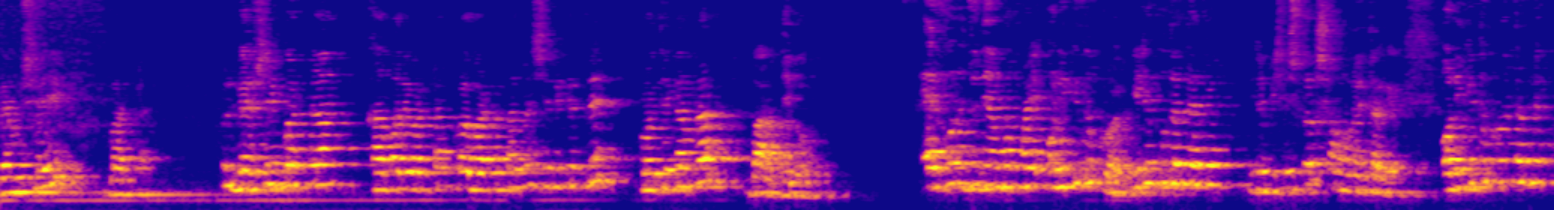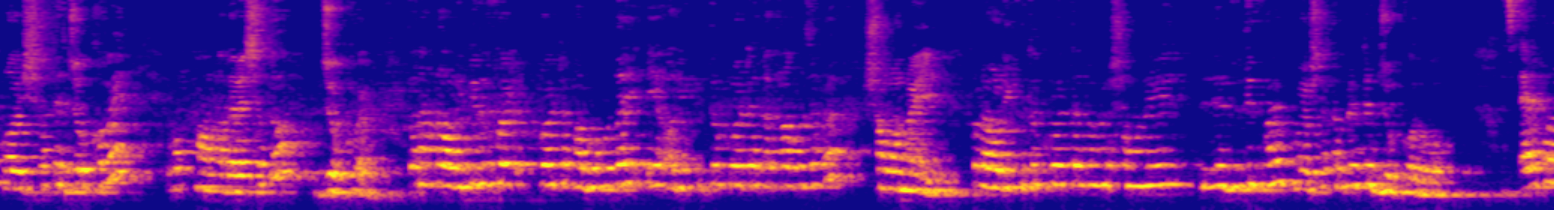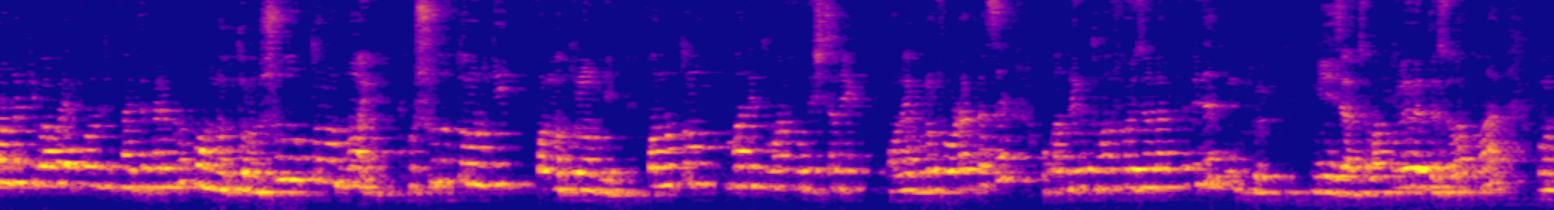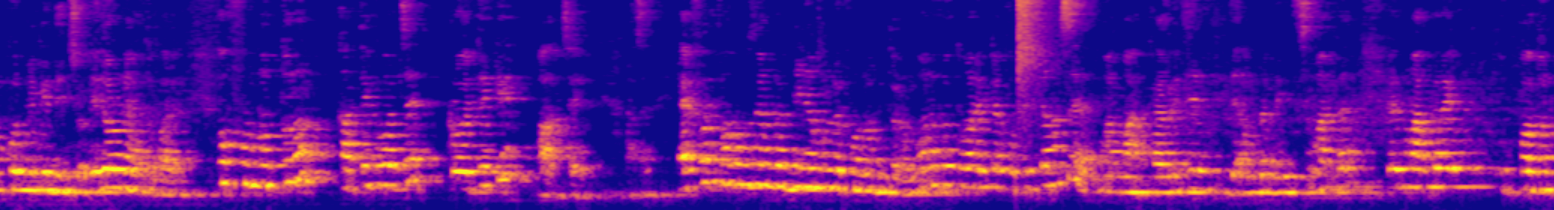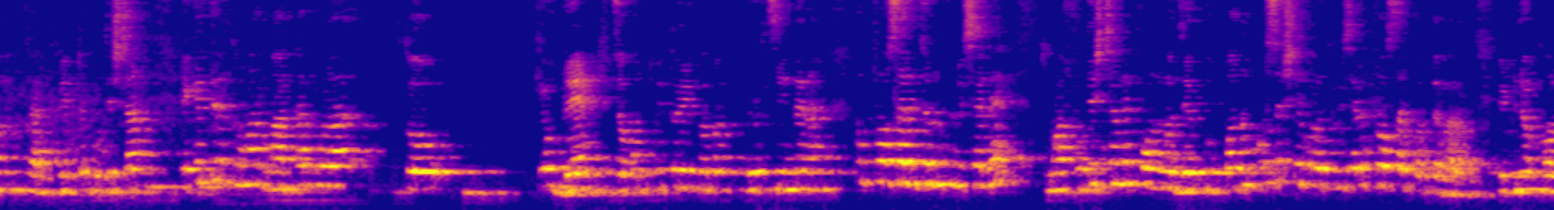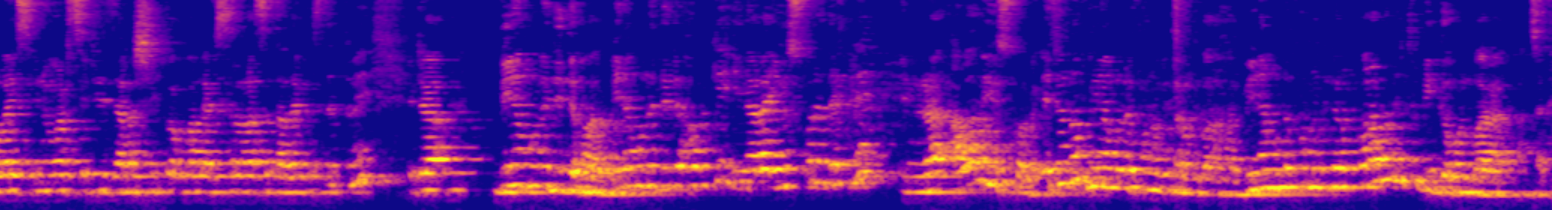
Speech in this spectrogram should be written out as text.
ব্যবসায়িক বার্তা। ব্যবসায়িক বার্তা খাবারি বার্তা ক্রয় বার্তা থাকলে সেক্ষেত্রে ক্রয় থেকে আমরা বাদ দিব। এরপরে যদি আমরা পাই অলিখিত ক্রয়, এটা কোথায় থাকে? এটা বিশেষ করে সমন্বয় থাকে। অলিখিত ক্রয় থাকলে ক্রয়ের সাথে যোগ হবে এবং আমাদের সাথেও যোগ হয়। তাহলে আমরা অলিখিত ক্রয়- ক্রয়টা পাবো কোথায়? এই অলিখিত ক্রয়টা দেখা হবে যাবে সমন্বয়ী। তাহলে অলিখিত ক্রয়টা আমরা সমন্বয়ী যদি হয় ক্রয়ের সাথে আমরা এটা যোগ করব। আচ্ছা, এরপর আমরা কি পাবো এরপর পাইতে পারি আমরা পণ্য উত্তোলন। শুধু উত্তোলন নয় শুধু উত্তোলন কি? পণ্য উত্তোলন কি? পণ্য উত্তোলন মানে তোমার প্রতিষ্ঠানে অনেকগুলো প্রোডাক্ট আছে, ওখান থেকে তোমার প্রয়োজন লাগতে দিলে তুমি নিয়ে যাচ্ছ বা তুলে ফেলতেছো বা তোমার কোন কর্মীকে দিচ্ছ, এই ধরনের হতে পারে। তো পণ্য উত্তোলন কার থেকে পাচ্ছে ক্রয় থেকে পাচ্ছে আচ্ছা এখন ভাবো যে আমরা বিনামূল্যে পণ্য বিতরণ। মনে করো তোমার একটা প্রতিষ্ঠান আছে, তোমার মার্কার যে আমরা দেখছি মার্কার এরকম মার্কার উৎপাদন, একটা প্রতিষ্ঠান। এক্ষেত্রে তোমার মার্কারগুলা তো কেউ ব্র্যান্ড যখন তুমি তৈরি করবে, কেউ চিনবে না। প্রচারের জন্য তুমি চাইলে তোমার প্রতিষ্ঠানের পণ্য যে উৎপাদন করছে, সেগুলো তুমি চাইলে প্রচার করতে পারো। বিভিন্ন কলেজ ইউনিভার্সিটি যারা শিক্ষক বা লেকচারার আছে, তাদের কাছে তুমি এটা বিনামূল্যে দিতে পারো। বিনামূল্যে দিতে হবে কি? ইনারা ইউজ করে দেখলে ইনারা আবার ইউজ করবে। এই জন্য বিনামূল্যে পণ্য বিতরণ করা হয়। বিনামূল্যে পণ্য বিতরণ করা মানে হচ্ছে বিজ্ঞাপন বাড়া। আচ্ছা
